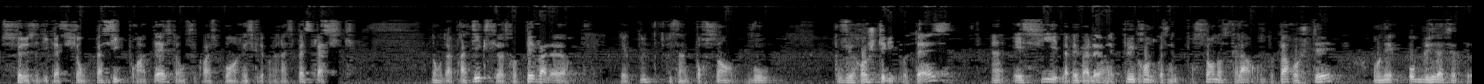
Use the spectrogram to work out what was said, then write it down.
seuil de certification classique pour un test, donc ça correspond à un risque de première espèce classique. Donc dans la pratique, si votre p-valeur est plus que 5%, vous pouvez rejeter l'hypothèse, hein, et si la p-valeur est plus grande que 5%, dans ce cas-là, on ne peut pas rejeter, on est obligé d'accepter.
